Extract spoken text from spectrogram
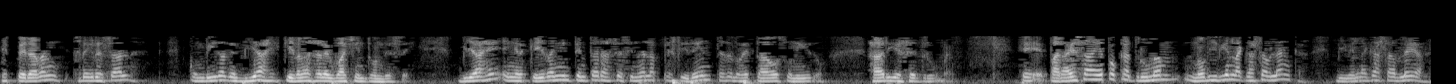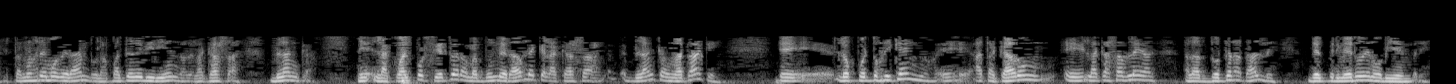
esperaban regresar con vida del viaje que iban a hacer a Washington, D.C. Viaje en el que iban a intentar asesinar al presidente de los Estados Unidos, Harry S. Truman. Eh, para esa época Truman no vivía en la Casa Blanca, vivía en la Casa Blair. Estamos remodelando la parte de vivienda de la Casa Blanca, eh, la cual, por cierto, era más vulnerable que la Casa Blanca a un ataque. Eh, los puertorriqueños atacaron la Casa Blair a las 2 de la tarde del primero de noviembre.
